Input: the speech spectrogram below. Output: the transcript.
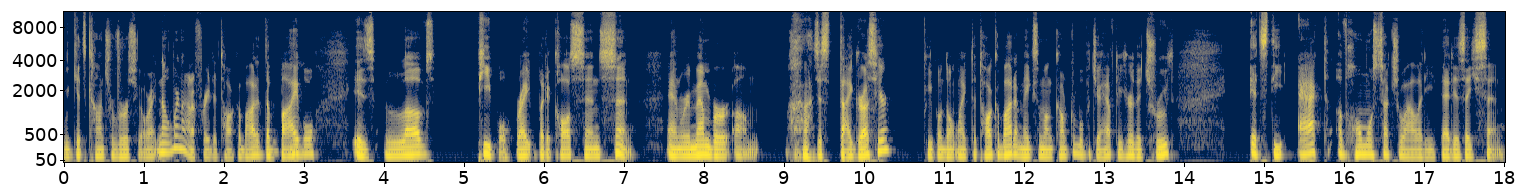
it gets controversial, right? No, we're not afraid to talk about it. The mm-hmm. Bible is loves people, right? But it calls sin sin. And remember, um, just digress here. People don't like to talk about it, it makes them uncomfortable, but you have to hear the truth. It's the act of homosexuality that is a sin.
